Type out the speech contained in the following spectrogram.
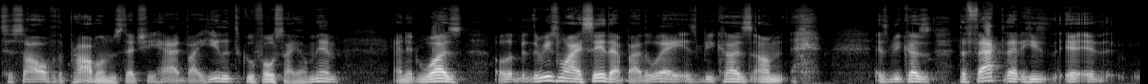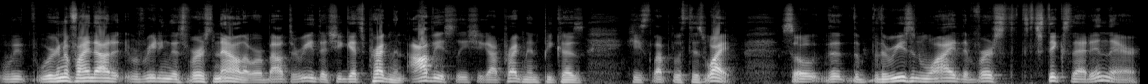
to solve the problems that she had. And it was the reason why I say that, by the way, is because um, is because the fact that he's it, it, we, we're going to find out reading this verse now that we're about to read that she gets pregnant. Obviously, she got pregnant because he slept with his wife. So the, the, the reason why the verse sticks that in there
